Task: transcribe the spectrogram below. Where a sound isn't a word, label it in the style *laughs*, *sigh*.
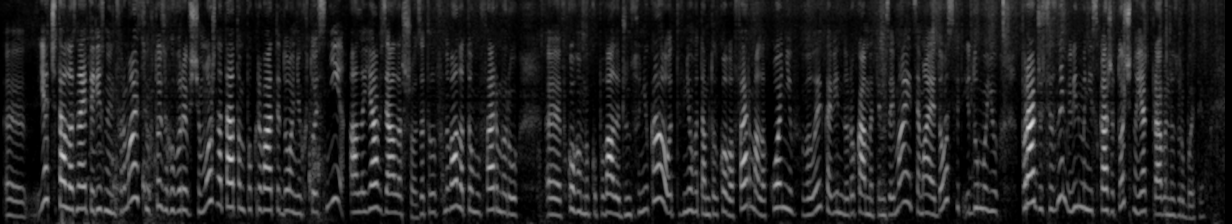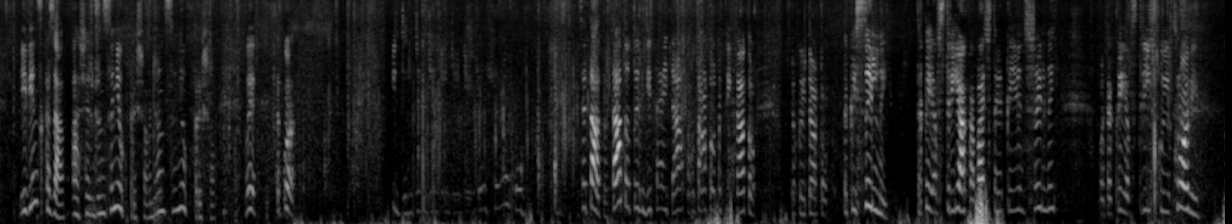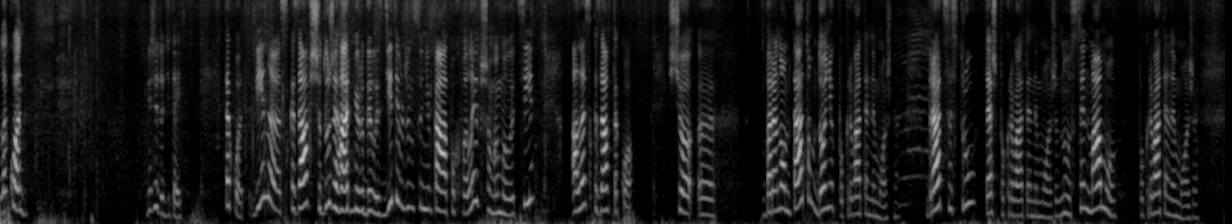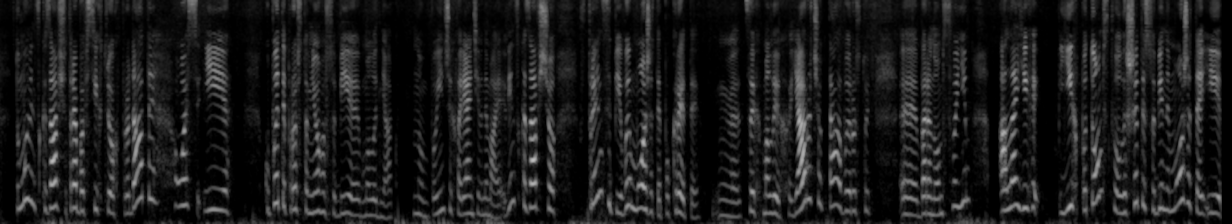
Е, Я читала, знаєте, різну інформацію. Хтось говорив, що можна татом покривати доню, хтось ні. Але я взяла що? Зателефонувала тому фермеру, в кого ми купували Джонсонюка. От в нього там толкова ферма, лаконів, велика. Він роками тим займається, має досвід. І думаю, пораджуся з ним, і він мені скаже точно, як правильно зробити. І він сказав: а ще ж Джонсонюк прийшов, Джонсонюк прийшов. Ви тако. Це тато, тато тих дітей, тато, тато, такий тато, такий тато, такий сильний, такий австріяка. Бачите, який він сильний. Отакий австрійської крові. Лакон. Біжи до дітей. Так от, він е, сказав, що дуже гарні родились діти в Джонсонюка, похвалив, що ми молодці. Але сказав тако, що е, бараном татом доньок покривати не можна. Брат сестру теж покривати не може. Ну, син маму покривати не може. Тому він сказав, що треба всіх трьох продати ось і купити просто в нього собі молодняк. Ну, бо інших варіантів немає. Він сказав, що в принципі ви можете покрити цих малих ярочок та виростуть е, бараном своїм, але їх, їх потомство лишити собі не можете і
